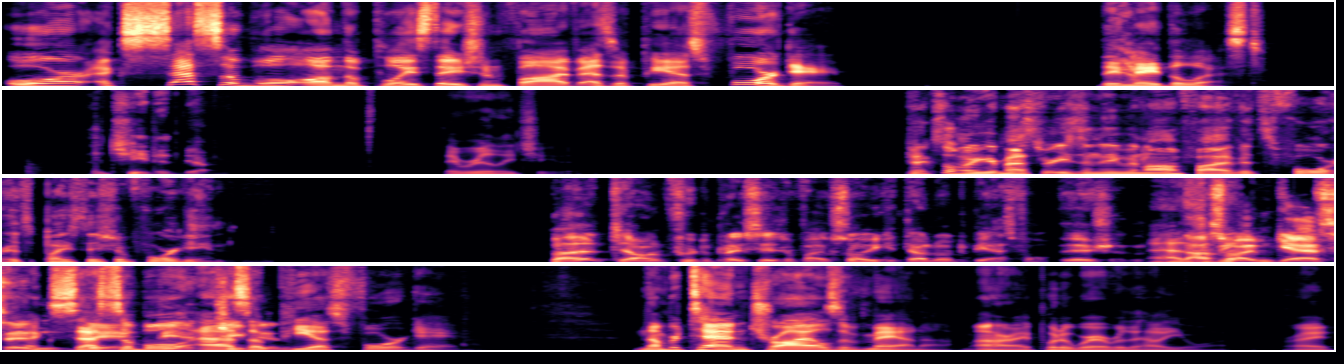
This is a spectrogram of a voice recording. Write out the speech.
or accessible on the PlayStation 5 as a PS4 game, they Yeah. made the list. They cheated. Yeah. They really cheated. Pixel Media Master isn't even on five. It's four. It's a PlayStation 4 game. But uh, through the PlayStation 5 store, you can download the PS4 version. It has to That's what I'm guessing. they- accessible they're as a. PS4 game. Number 10, Trials of Mana. All right, put it wherever the hell you want, right?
